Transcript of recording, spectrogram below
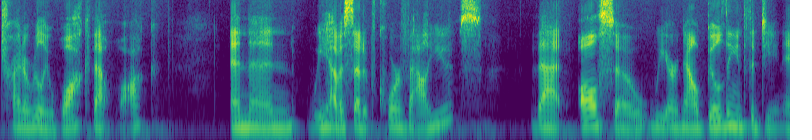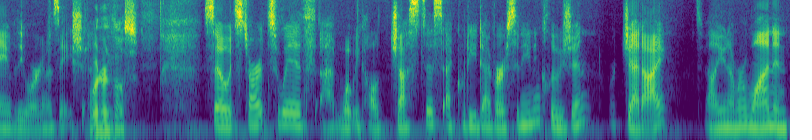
try to really walk that walk. And then we have a set of core values that also we are now building into the DNA of the organization. What are those? So it starts with uh, what we call justice, equity, diversity, and inclusion, or JEDI. It's value number one. And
